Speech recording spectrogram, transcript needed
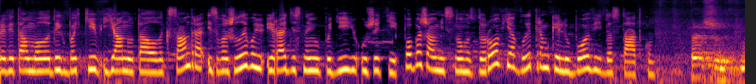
привітав молодих батьків Яну та Олександра із важливою і радісною подією у житті. Побажав міцного здоров'я, витримки, любові й достатку. першу ну,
